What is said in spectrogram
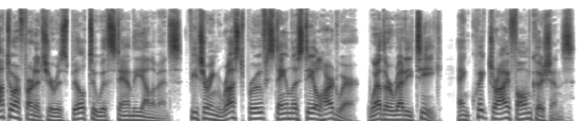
outdoor furniture is built to withstand the elements, featuring rust-proof stainless steel hardware, weather-ready teak, and quick-dry foam cushions.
